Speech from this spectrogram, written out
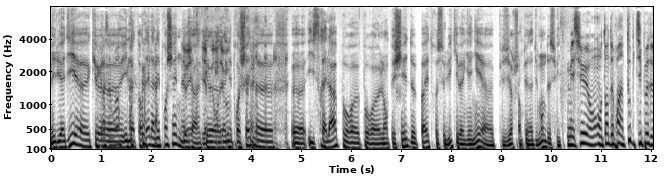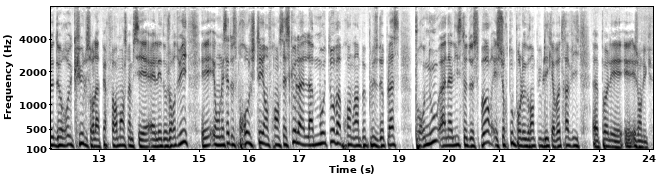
mais il lui a dit euh, que C'est grâce à moi. euh, il l'attendait l'année prochaine Ah oui, déjà, que rendez-vous. l'année prochaine euh, euh, il serait là pour pour l'empêcher de pas être celui qui va gagner euh, plusieurs championnats du monde de suite. Messieurs, on, on tente de prendre un tout petit peu de, de recul sur la performance, même si elle est d'aujourd'hui, et, et on essaie de se projeter en France. Est-ce que la, la moto va prendre un peu plus de place pour nous, analystes de sport, et surtout pour le grand public. À votre avis, euh, Paul et, et Jean-Luc?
